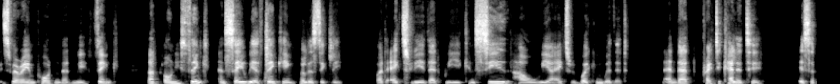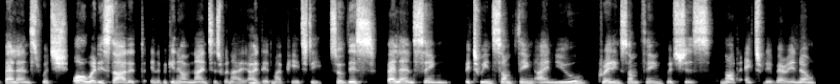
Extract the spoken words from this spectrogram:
it's very important that we think, not only think and say we are thinking holistically, but actually that we can see how we are actually working with it. And that practicality is a balance which already started in the beginning of the 90s when I, mm. I did my PhD. So this balancing between something I knew, creating something which is not actually very known,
